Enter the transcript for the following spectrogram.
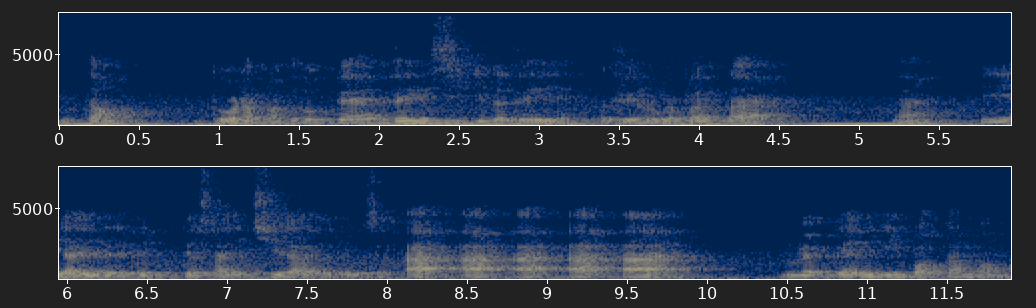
Então, dor na planta do pé, vem em seguida veio verruga plantar, né? E aí de repente pensar em tirar a verruga. Ah, ah, ah, ah, ah. No meu pé ninguém bota a mão.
